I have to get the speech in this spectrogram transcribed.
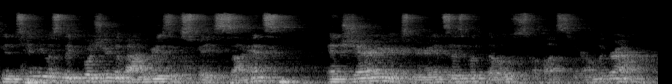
continuously pushing the boundaries of space science and sharing experiences with those of us here on the ground.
